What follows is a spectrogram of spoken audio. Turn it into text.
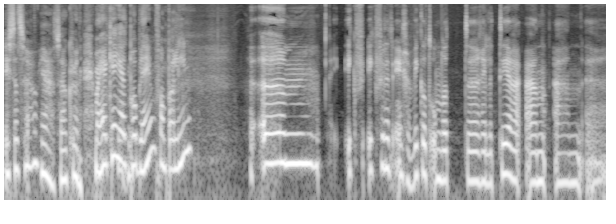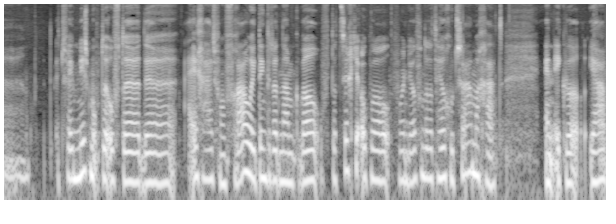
Is dat zo? Ja, het zou kunnen. Maar herken jij het probleem van Paulien? Um, ik, ik vind het ingewikkeld om dat te relateren aan, aan uh, het feminisme of, de, of de, de eigenheid van vrouwen. Ik denk dat dat namelijk wel, of dat zeg je ook wel voor een deel van dat het heel goed samengaat. En ik, wil, ja,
